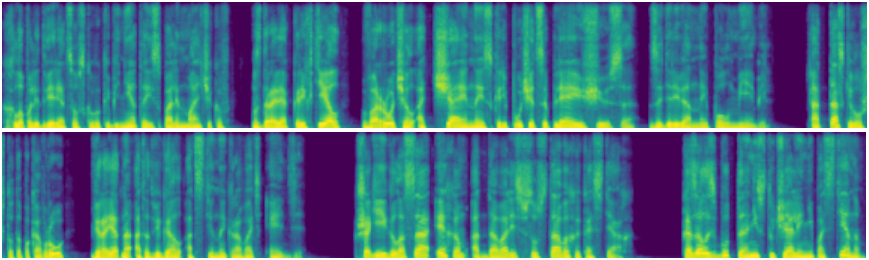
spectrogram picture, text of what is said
Хлопали двери отцовского кабинета и спален мальчиков, здоровяк кряхтел, ворочал отчаянно и скрипуче цепляющуюся за деревянный пол мебель. Оттаскивал что-то по ковру, вероятно, отодвигал от стены кровать Эдди. Шаги и голоса эхом отдавались в суставах и костях. Казалось, будто они стучали не по стенам,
